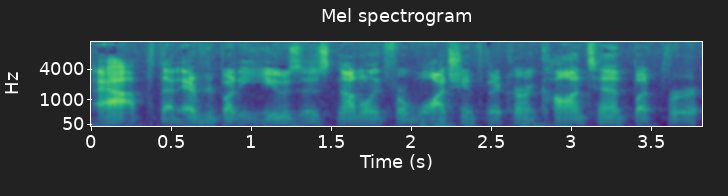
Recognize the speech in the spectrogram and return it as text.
app that everybody uses, not only for watching for their current content, but for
